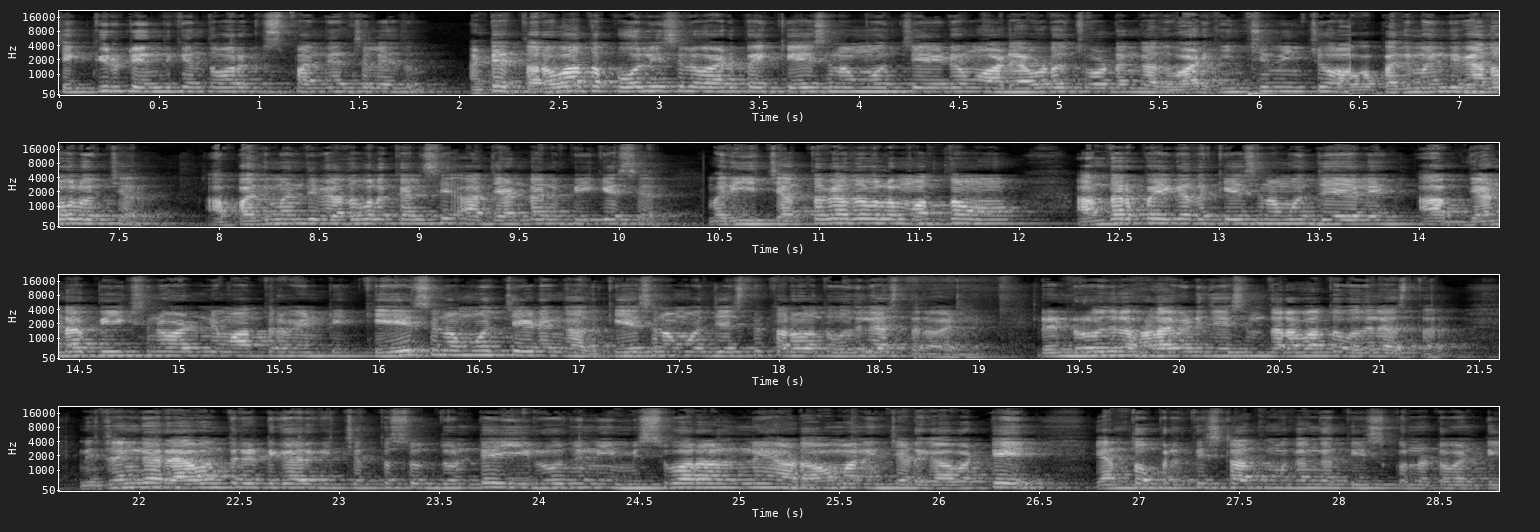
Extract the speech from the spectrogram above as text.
సెక్యూరిటీ ఎందుకు ఇంతవరకు స్పందించలేదు? అంటే తర్వాత పోలీసులు వాడిపై కేసు నమోదు చేయడం వాడెవడో చూడడం కాదు. వాడికి ఇంచుమించు ఒక పది మంది వెధవలు వచ్చారు. ఆ పది మంది వెధవలు కలిసి ఆ జెండాని పీకేశారు. మరి ఈ చెత్త వెధవలు మొత్తం అందరిపై కదా కేసు నమోదు చేయాలి? ఆ జెండా పీక్సిన వాడిని మాత్రం ఏంటి? కేసు నమోదు చేయడం కాదు. కేసు నమోదు చేస్తే తర్వాత వదిలేస్తారు వాడిని. రెండు రోజులు హడావిడి చేసిన తర్వాత వదిలేస్తారు. నిజంగా రేవంత్ రెడ్డి గారికి చిత్తశుద్ధి ఉంటే ఈ రోజు నీ మిస్వరాలని ఆడు అవమానించాడు కాబట్టి ఎంతో ప్రతిష్టాత్మకంగా తీసుకున్నటువంటి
